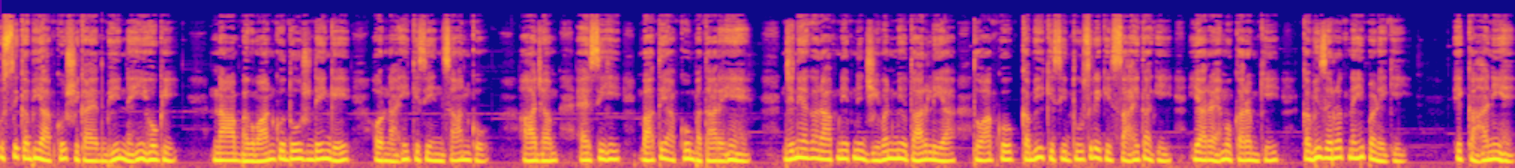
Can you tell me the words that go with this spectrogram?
उससे कभी आपको शिकायत भी नहीं होगी। ना आप भगवान को दोष देंगे, और ना ही किसी इंसान को। आज हम ऐसी ही बातें आपको बता रहे हैं, जिन्हें अगर आपने अपने जीवन में उतार लिया तो आपको कभी किसी दूसरे की सहायता की या रहमो करम की कभी ज़रूरत नहीं पड़ेगी। एक कहानी है।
